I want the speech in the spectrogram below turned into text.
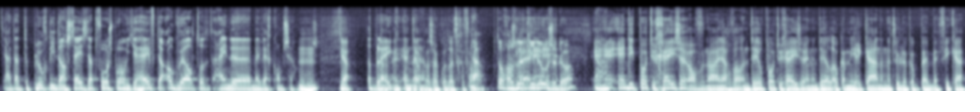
Ja, dat de ploeg die dan steeds dat voorsprongetje heeft... daar ook wel tot het einde mee wegkomt, zeg maar. Mhm. Dus ja. dat bleek. En, en dat eh, was ook wel het geval. ja, toch als lucky Eh, eh, loser door. En, en- en die Portugezen, of nou in ieder geval een deel Portugezen en een deel ook Amerikanen natuurlijk, ook bij Benfica.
